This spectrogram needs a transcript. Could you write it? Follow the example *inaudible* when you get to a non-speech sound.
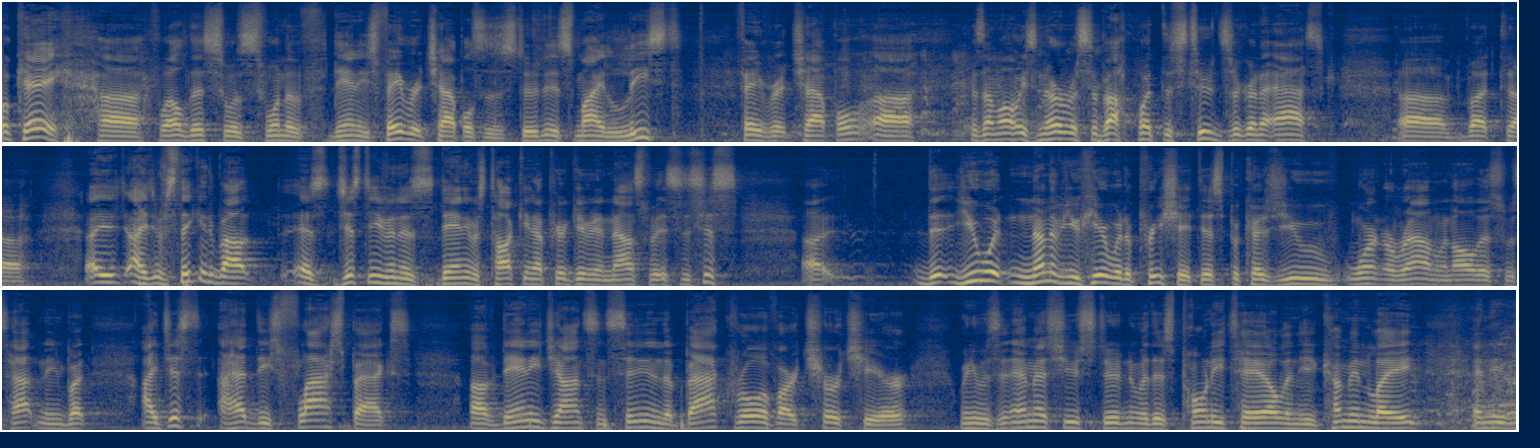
Okay, uh, well, this was one of Danny's favorite chapels as a student. It's my least favorite chapel because uh, I'm always nervous about what the students are going to ask. Uh, but uh, I, I, was thinking about, as just even as Danny was talking up here, giving an announcement, it's, it's just uh, you would none of you here would appreciate this because you weren't around when all this was happening. But I just I had these flashbacks of Danny Johnson sitting in the back row of our church here when he was an MSU student with his ponytail and he'd come in late and he'd,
